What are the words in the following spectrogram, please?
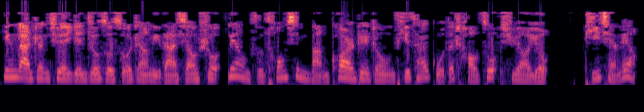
英大证券研究所所长李大霄说：“量子通信板块这种题材股的炒作需要有提前量。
